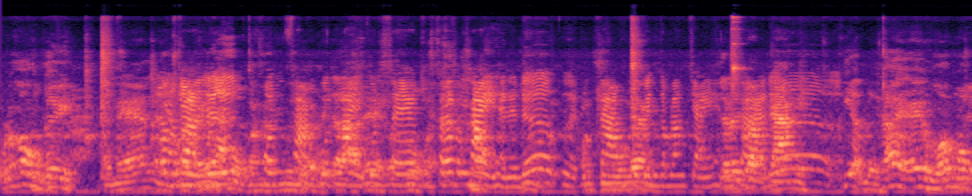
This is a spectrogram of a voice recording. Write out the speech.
มแล้วก็ผมเลยแม่ต้องการอย่าลืมทุกคนฝากกดไลค์กดแชร์กดซับสไครต์ให้เด้อเพื่อติดตามเป็นกำลังใจให้ลูกค้าเด้อเทียบเลยใช่ไอ้หัวมก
